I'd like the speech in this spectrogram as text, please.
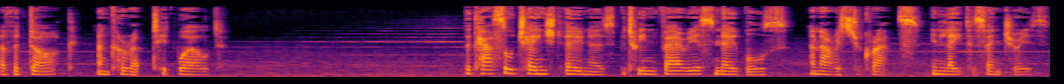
of a dark and corrupted world. The castle changed owners between various nobles and aristocrats in later centuries,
